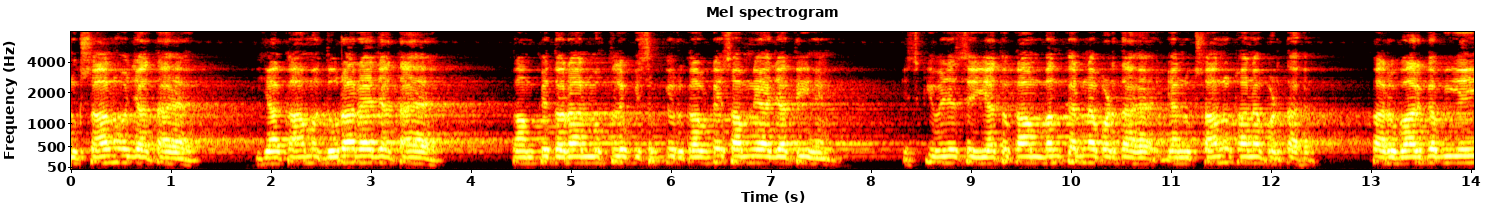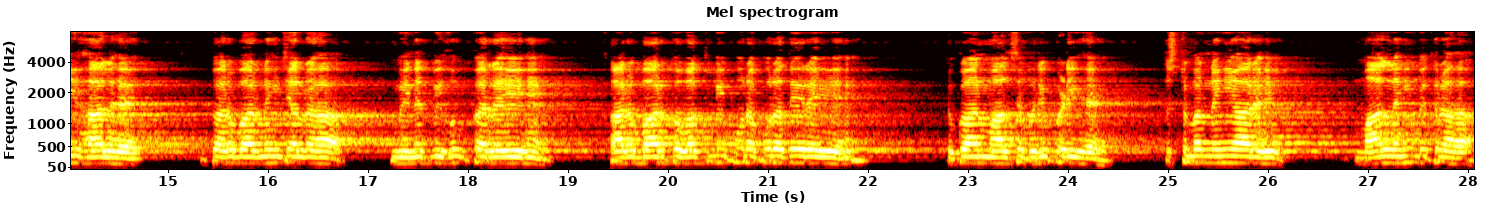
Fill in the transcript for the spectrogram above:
نقصان ہو جاتا ہے یا کام ادھورا رہ جاتا ہے۔ کام کے دوران مختلف قسم کی رکاوٹیں سامنے آ جاتی ہیں۔ اس کی وجہ سے یا تو کام بند کرنا پڑتا ہے یا نقصان اٹھانا پڑتا ہے۔ کاروبار کا بھی یہی حال ہے۔ کاروبار نہیں چل رہا۔ محنت بھی خوب کر رہے ہیں۔ کاروبار کو وقت بھی پورا پورا دے رہے ہیں۔ دکان مال سے بھری پڑی ہے۔ کسٹمر نہیں آ رہے، مال نہیں بک رہا،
